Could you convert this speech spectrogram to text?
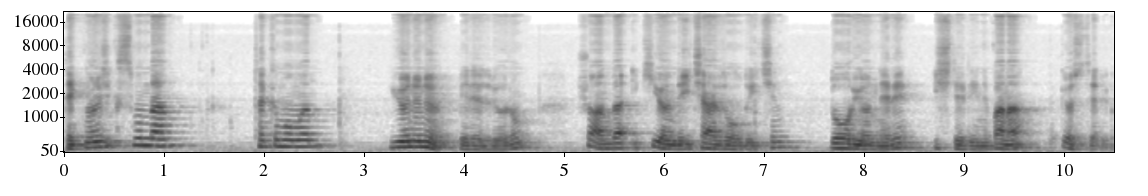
Teknoloji kısmından takımımın yönünü belirliyorum. Şu anda iki yönde içeride olduğu için doğru yönleri işlediğini bana gösteriyor.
